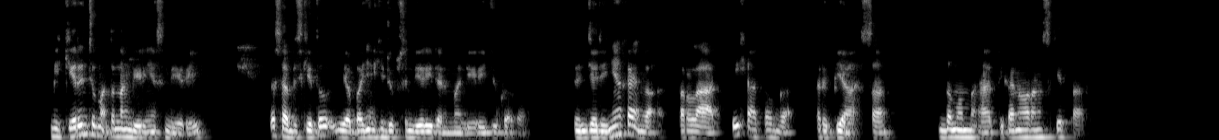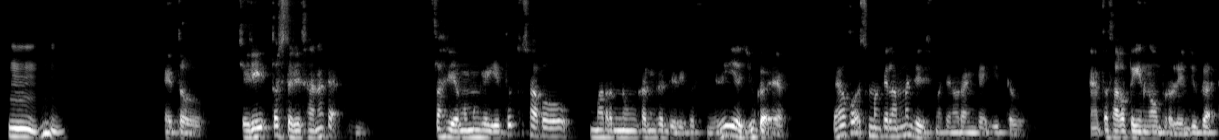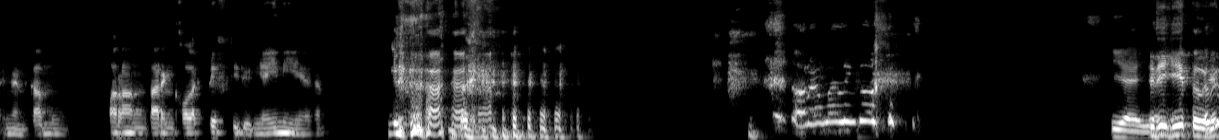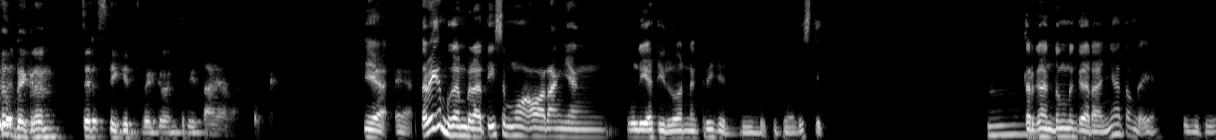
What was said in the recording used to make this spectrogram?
mikirin cuma tentang dirinya sendiri. Terus habis gitu ya banyak hidup sendiri dan mandiri juga kan dan jadinya kayak nggak terlatih atau nggak terbiasa untuk memperhatikan orang sekitar. Hmm, hmm. itu. Jadi terus dari sana kayak hmm, setelah dia ngomong kayak gitu terus aku merenungkan ke diriku sendiri ya juga ya. Ya kok semakin lama jadi semakin orang kayak gitu. Nah terus aku pengen ngobrolin juga dengan kamu orang paling kolektif di dunia ini ya kan. Orang paling kok. Iya, iya. Jadi gitu, Tapi itu background sedikit background cerita ya lah. Iya, iya. Tapi kan bukan berarti semua orang yang kuliah di luar negeri jadi individualistik. Hmm, Tergantung negaranya atau enggak ya? kayak gitu.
